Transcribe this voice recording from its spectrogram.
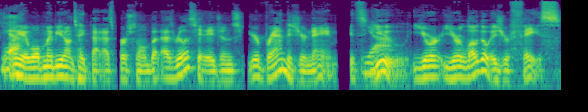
yeah. Okay, well, maybe you don't take that as personal, but as real estate agents, your brand is your name. It's yeah. you. Your your logo is your face,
